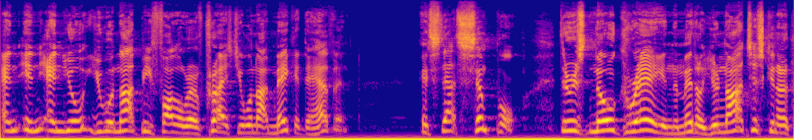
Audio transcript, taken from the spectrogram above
and, and, and you you will not be follower of Christ. You will not make it to heaven. It's that simple. There is no gray in the middle. You're not just going to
